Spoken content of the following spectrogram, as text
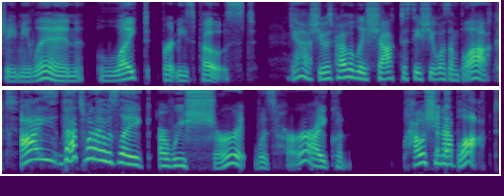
Jamie Lynn, liked Britney's post. Yeah, she was probably shocked to see she wasn't blocked. I that's what I was like, are we sure it was her? I could how is she not blocked?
